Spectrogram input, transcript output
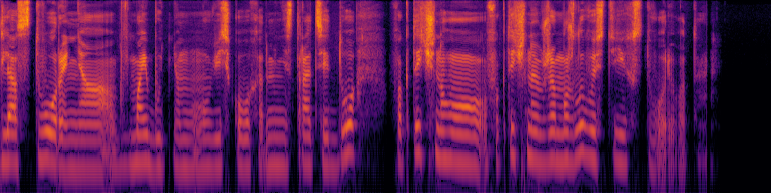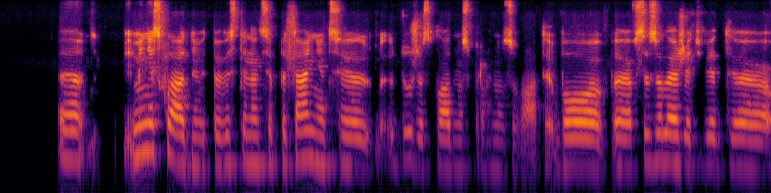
для створення в майбутньому військових адміністрацій до фактичного, фактичної вже можливості їх створювати? Мені складно відповісти на це питання. Це дуже складно спрогнозувати, бо е, все залежить від е,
